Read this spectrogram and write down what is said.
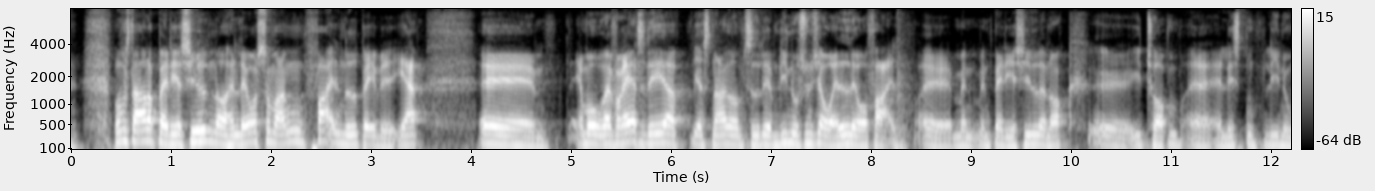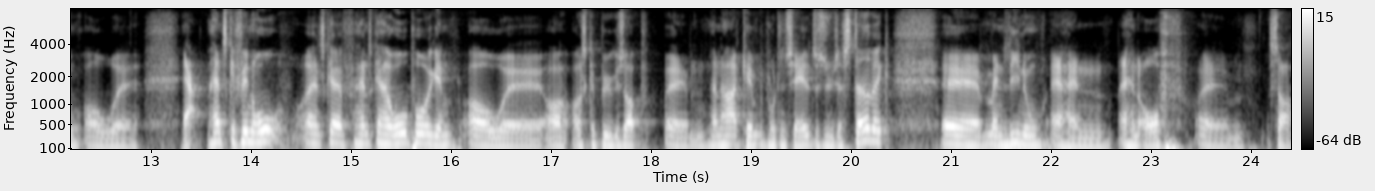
hvorfor starter Batty Achille, når han laver så mange fejl nede bagved? Ja, øh, jeg må referere til det, jeg, jeg snakkede om tidligere. Lige nu synes jeg jo, at alle laver fejl. Øh, men, men Badia Achille er nok øh, i toppen af, af listen lige nu. Og øh, ja, han skal finde ro, og han skal, han skal have ro på igen, og, øh, og, og skal bygges op. Øh, han har et kæmpe potentiale, det synes jeg stadigvæk. Øh, men lige nu er han, er han off. Øh, så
